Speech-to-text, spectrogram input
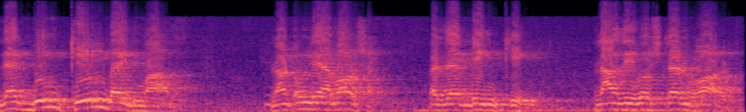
they are being killed by the mother. Not only abortion, but they are being killed. Now the Western world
